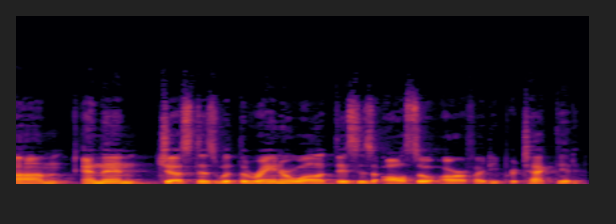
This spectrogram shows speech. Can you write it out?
Um, and then, just as with the Raynor wallet, this is also RFID protected.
